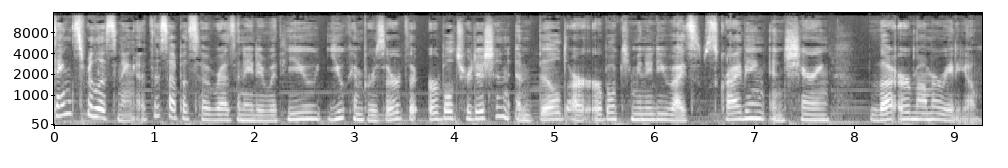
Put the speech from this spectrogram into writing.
Thanks for listening. If this episode resonated with you, you can preserve the herbal tradition and build our herbal community by subscribing and sharing the Herb Mama Radio.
